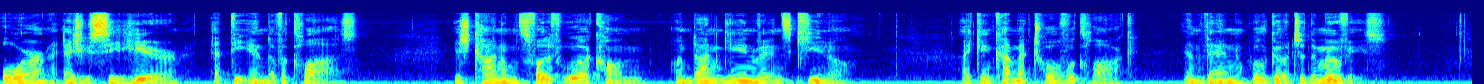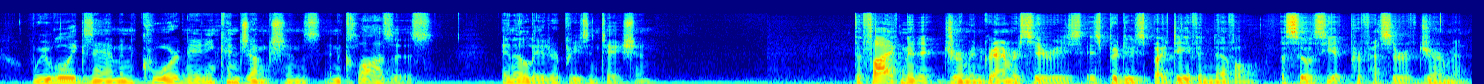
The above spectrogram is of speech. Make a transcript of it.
or, as you see here, at the end of a clause. Ich kann um 12 Uhr kommen und dann gehen wir ins Kino. I can come at 12 o'clock and then we'll go to the movies. We will examine coordinating conjunctions and clauses in a later presentation. The 5-Minute German Grammar Series is produced by David Neville, Associate Professor of German.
